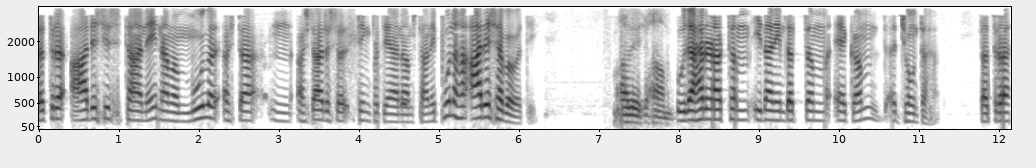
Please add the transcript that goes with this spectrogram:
तत्र आदेशस्थाने नाम मूल अष्टा अष्टादश तिङ्प्रत्ययानां स्थाने पुनः आदेशः भवति। उदाहरणार्थम् इदानीं दत्तम् एकं झोन्तः। तत्र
